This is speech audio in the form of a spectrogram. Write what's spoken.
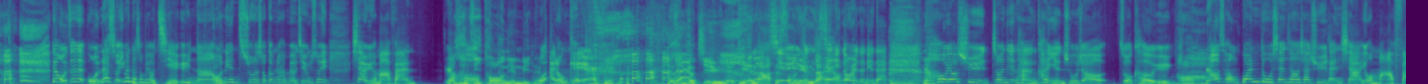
但我真的，我那时候因为那时候没有捷运呐，我念书的时候根本就还没有捷运，所以下雨很麻烦。然后自己透露年龄呢？我 I don't care，那时候没有捷运呢，天哪，捷运就是年代啊？森林动人的年代，然后要去中央电台看演出就要坐客运，然后从关渡山上下去山下又很麻烦，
